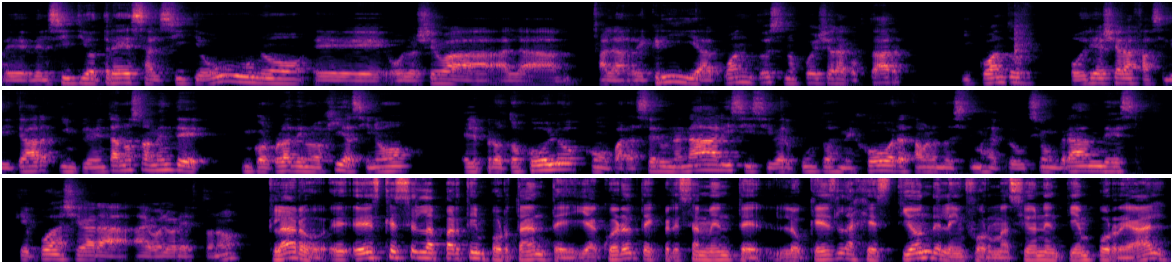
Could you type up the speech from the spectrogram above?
del sitio 3 al sitio 1 eh, o lo lleva a la, a la recría? ¿Cuánto eso nos puede llegar a costar? ¿Y cuánto podría llegar a facilitar implementar no solamente incorporar tecnología, sino el protocolo como para hacer un análisis y ver puntos de mejora. Estamos hablando de sistemas de producción grandes que puedan llegar a, a evaluar esto, ¿no? Claro, e, es que esa es la parte importante y acuérdate precisamente lo que es la gestión de la información en tiempo real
